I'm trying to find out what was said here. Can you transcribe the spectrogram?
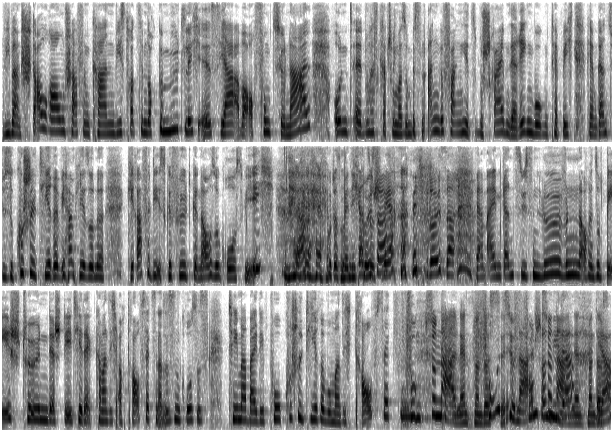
wie man Stauraum schaffen kann, wie es trotzdem noch gemütlich ist, ja, aber auch funktional. Und äh, du hast gerade schon mal so ein bisschen angefangen hier zu beschreiben, der Regenbogenteppich. Wir haben ganz süße Kuscheltiere. Wir haben hier so eine Giraffe, die ist gefühlt genauso groß wie ich. Ja, gut, das ist nicht ganz größer. so schwer, nicht größer. Wir haben einen ganz süßen Löwen, auch in so Beige-Tönen, der steht hier, da kann man sich auch draufsetzen. Also es ist ein großes Thema bei Depot, Kuscheltiere, wo man sich draufsetzen Funktional kann. nennt man das. Funktional, Funktional nennt man das. Ja,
